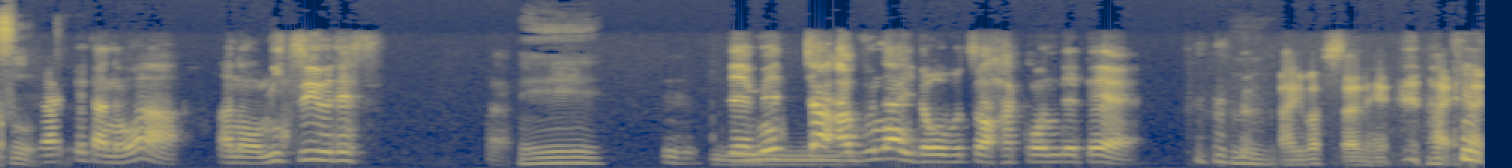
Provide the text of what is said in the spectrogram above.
そうやってたのは、あの、密輸です。へえ。で、めっちゃ危ない動物を運んでて、うん。ありましたね。はいはい。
